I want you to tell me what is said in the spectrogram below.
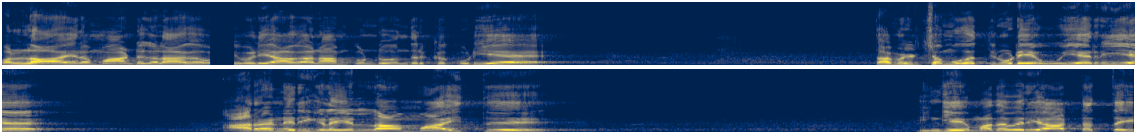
பல்லாயிரம் ஆண்டுகளாக வழி வழியாக நாம் கொண்டு வந்திருக்கக்கூடிய தமிழ் சமூகத்தினுடைய உயரிய அறநெறிகளை எல்லாம் மாய்த்து இங்கே மதவெறி ஆட்டத்தை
